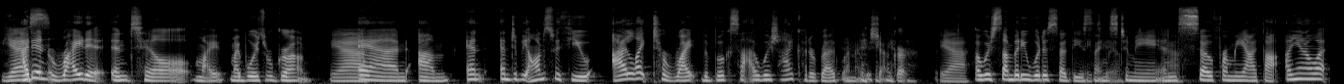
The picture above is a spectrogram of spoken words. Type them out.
Yes. I didn't write it until my my boys were grown. Yeah. And um and and to be honest with you, I like to write the books that I wish I could have read when I was younger. Yeah. I wish somebody would have said these things to me. And so for me, I thought, oh, you know what?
